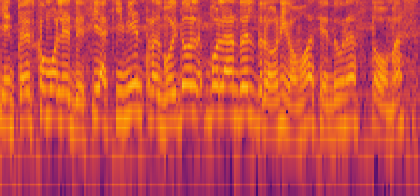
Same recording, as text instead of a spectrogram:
Y entonces, como les decía, aquí mientras voy volando el dron y vamos haciendo unas tomas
